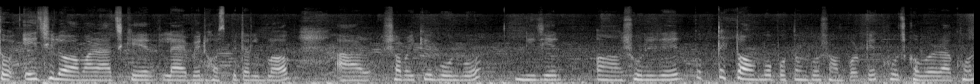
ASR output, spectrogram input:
তো এই ছিল আমার আজকের ল্যাবেড হসপিটাল ব্লগ। আর সবাইকে বলব, নিজের শরীরের প্রত্যেকটা অঙ্গ প্রত্যঙ্গ সম্পর্কে খোঁজ খবর রাখুন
